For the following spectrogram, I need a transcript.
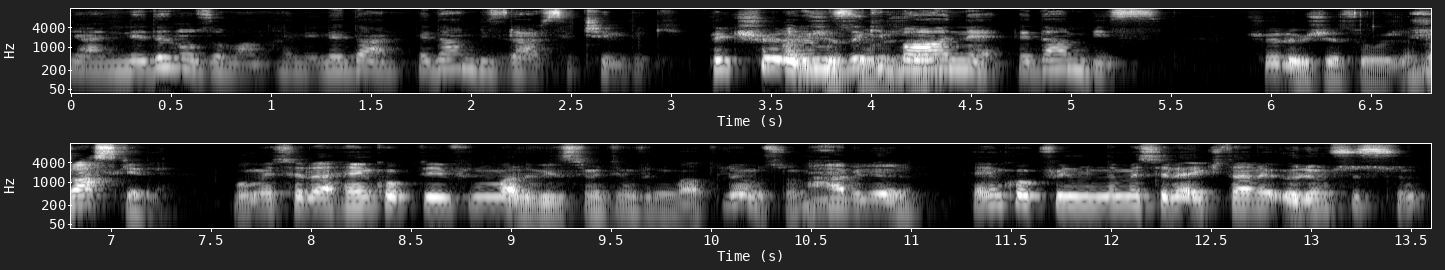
Yani neden o zaman hani neden neden bizler seçildik? Peki şöyle bir şey Aramızdaki soracağım. bağ ne? Neden biz? Şöyle bir şey soracağım. Rastgele. Bu mesela Hancock diye bir film vardı. Will Smith'in filmi hatırlıyor musun? Ha biliyorum. Hancock filminde mesela iki tane ölümsüzsün.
